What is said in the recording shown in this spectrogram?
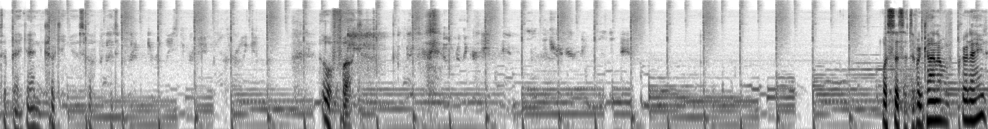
to begin cooking is. Oh fuck. What's this, a different kind of grenade?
